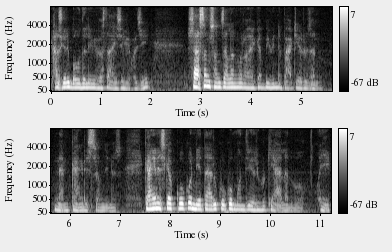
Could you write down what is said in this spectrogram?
खास गरी बहुदलीय व्यवस्था आइसकेपछि शासन सञ्चालनमा रहेका विभिन्न पार्टीहरू छन्। नाम काङ्ग्रेस सम्झिनुहोस्। काङ्ग्रेसका को को नेताहरू को को मन्त्रीहरूको के हालत भयो? एक।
